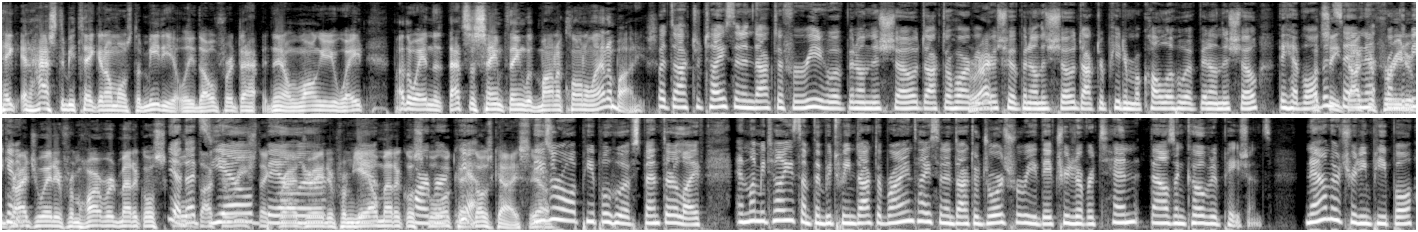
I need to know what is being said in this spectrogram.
take it has to be taken almost immediately though for it to you know the longer you wait by the way and that's the same thing with monoclonal antibodies but dr tyson and dr fareed who have been on this show dr harvey Correct. risch who have been on the show dr peter mccullough who have been on the show they have all Let's been see, saying dr. that fareed from the beginning graduated from harvard medical school yeah that's dr yale that Baylor, graduated from yale, yale medical harvard, school okay yeah. those guys yeah. these are all people who have spent their life and let me tell you something between dr brian tyson and dr george fareed they've treated over 10,000 covid patients now they're treating people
